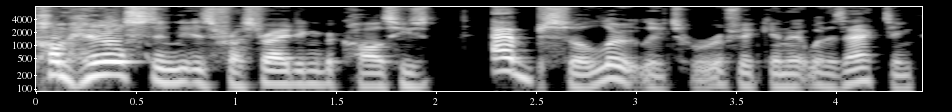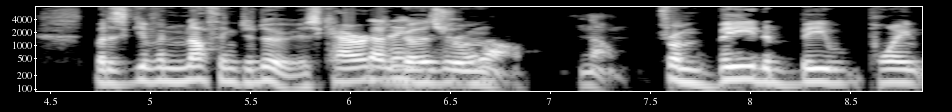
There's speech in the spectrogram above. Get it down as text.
Tom Hiddleston is frustrating because he's absolutely terrific in it with his acting, but is given nothing to do. His character nothing goes from no. from B to B point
